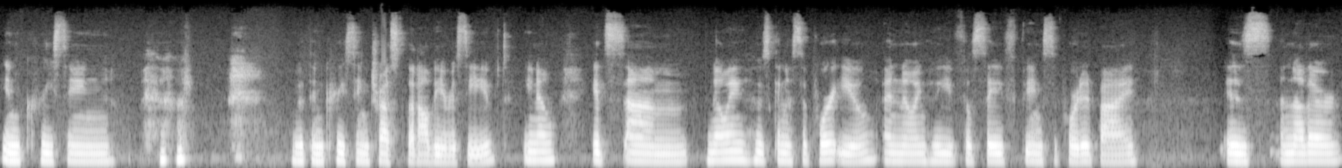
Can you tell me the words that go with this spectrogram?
increasing with increasing trust that I'll be received. You know, it's um, knowing who's going to support you and knowing who you feel safe being supported by is another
